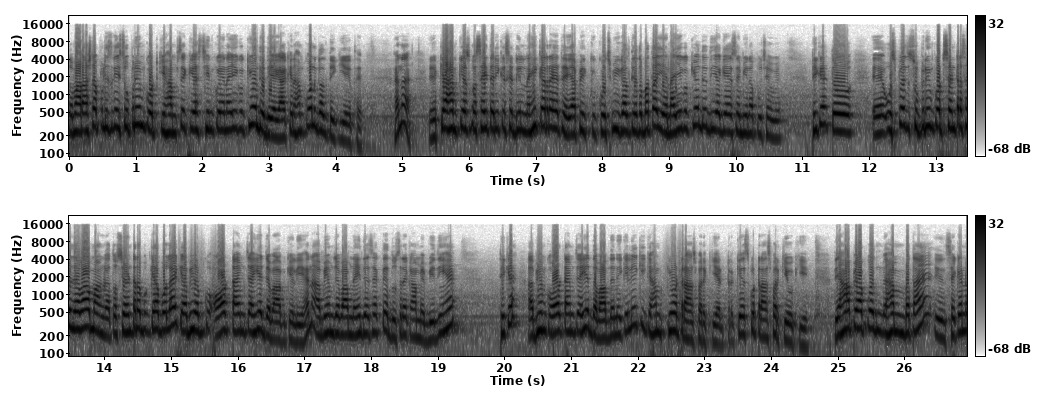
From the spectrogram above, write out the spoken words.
तो महाराष्ट्र पुलिस गई सुप्रीम कोर्ट की हमसे केस छीन को एनआईए को क्यों दे दिया गया? आखिर हम कौन गलती किए थे? है ना? क्या हम केस को सही तरीके से डील नहीं कर रहे थे या फिर कुछ भी गलती है तो बताइए एनआईए को क्यों दे दिया गया ऐसे बिना पूछे हुए? ठीक है? तो ए, उस पर सुप्रीम कोर्ट सेंटर से जवाब मांगा तो सेंटर क्या बोला है कि अभी हमको और टाइम चाहिए जवाब के लिए है ना? अभी हम जवाब नहीं दे सकते दूसरे काम में बिज़ी हैं ठीक है? अभी हमको और टाइम चाहिए जवाब देने के लिए कि हम क्यों ट्रांसफ़र किए केस को ट्रांसफ़र क्यों किए? तो यहाँ पे आपको हम बताएँ सेकेंड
